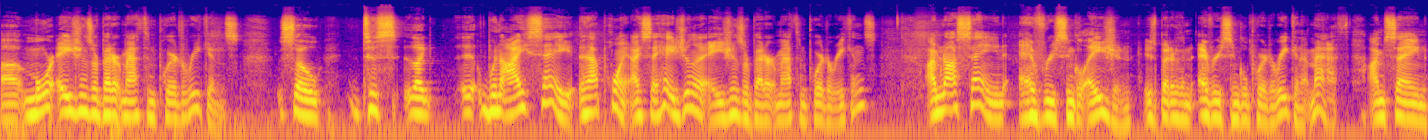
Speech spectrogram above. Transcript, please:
Uh, more Asians are better at math than Puerto Ricans. So to like uh, when I say at that point, I say, "Hey, did you know that Asians are better at math than Puerto Ricans?" I'm not saying every single Asian is better than every single Puerto Rican at math. I'm saying,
